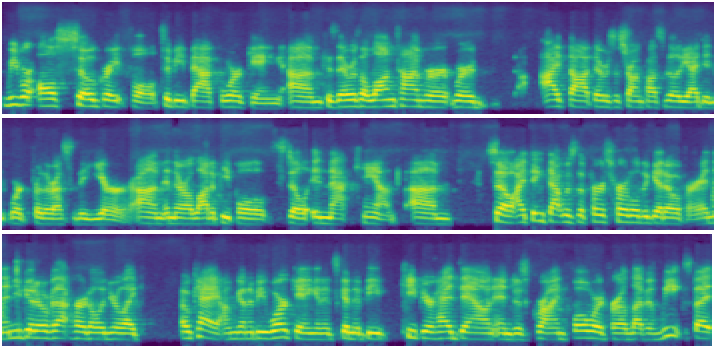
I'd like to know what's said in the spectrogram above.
we were all so grateful to be back working because um, there was a long time where where I thought there was a strong possibility I didn't work for the rest of the year, um, and there are a lot of people still in that camp. Um, so I think that was the first hurdle to get over, and then you get over that hurdle, and you're like, okay, I'm going to be working, and it's going to be keep your head down and just grind forward for 11 weeks. But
